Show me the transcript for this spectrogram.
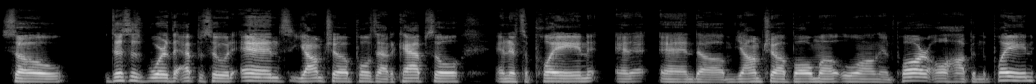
So, this is where the episode ends. Yamcha pulls out a capsule and it's a plane and, and, um, Yamcha, Bulma, Oolong, and Puar all hop in the plane.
